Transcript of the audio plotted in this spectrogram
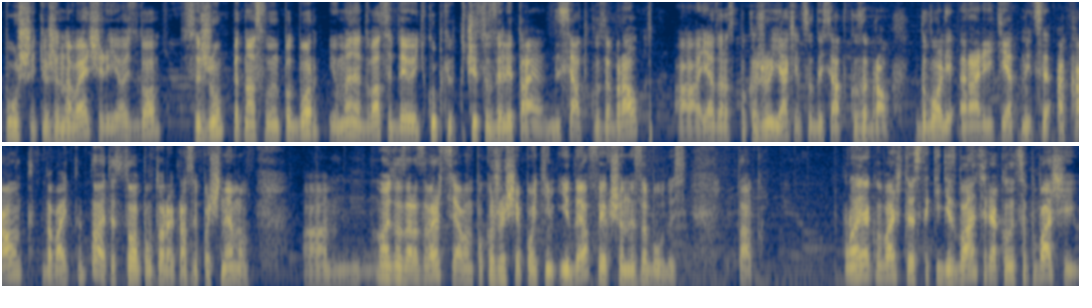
пушить уже на вечір. І ось до сижу, 15 хвилин подбор, і у мене 29 кубків, то чисто залітає. Десятку забрав. А я зараз покажу, як я цю десятку забрав. Доволі раритетний це аккаунт. Давайте давайте з цього повтору якраз і почнемо. А, Ну, це зараз завершиться, я вам покажу ще потім і деф, якщо не забудусь. Так. Ну, як ви бачите, ось такий дисбалансер, я коли це побачив,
